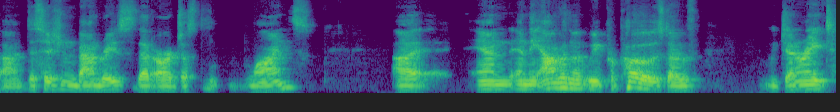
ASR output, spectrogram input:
uh, decision boundaries that are just lines, uh, and and the algorithm that we proposed of we generate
